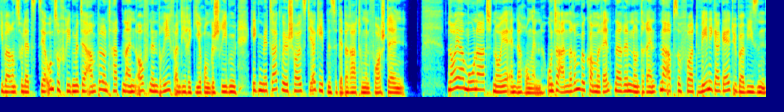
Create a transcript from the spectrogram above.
Die waren zuletzt sehr unzufrieden mit der Ampel und hatten einen offenen Brief an die Regierung geschrieben. Gegen Mittag will Scholz die Ergebnisse der Beratungen vorstellen. Neuer Monat, neue Änderungen. Unter anderem bekommen Rentnerinnen und Rentner ab sofort weniger Geld überwiesen.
